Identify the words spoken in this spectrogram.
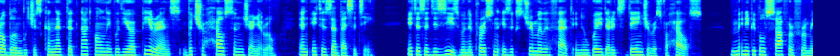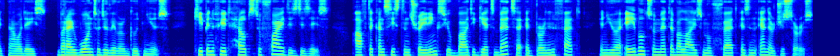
problem which is connected not only with your appearance, but your health in general, and it is obesity. It is a disease when a person is extremely fat in a way that it's dangerous for health. Many people suffer from it nowadays, but I want to deliver good news. Keeping fit helps to fight this disease. After consistent trainings, your body gets better at burning fat and you are able to metabolize more fat as an energy source,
